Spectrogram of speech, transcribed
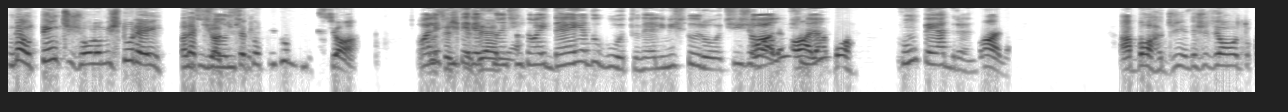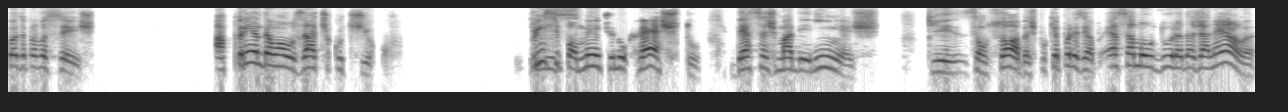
Não, tem tijolo, eu misturei. Olha aqui, ó. Isso aqui eu fiz um mix, ó. Olha que interessante, quiserem... então, a ideia do Guto, né? Ele misturou tijolos olha, olha, né? com pedra. Olha, a bordinha, deixa eu dizer uma outra coisa para vocês. Aprendam a usar tico-tico. Principalmente no resto dessas madeirinhas que são sobras, porque, por exemplo, essa moldura da janela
